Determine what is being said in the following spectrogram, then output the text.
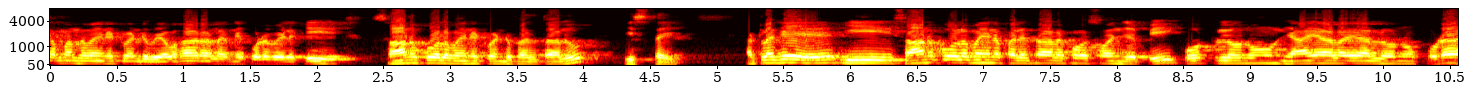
సంబంధమైనటువంటి వ్యవహారాలన్నీ కూడా వీళ్ళకి సానుకూలమైనటువంటి ఫలితాలు ఇస్తాయి. అట్లాగే ఈ సానుకూలమైన ఫలితాల కోసం అని చెప్పి కోర్టులోనూ న్యాయాలయాల్లోనూ కూడా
